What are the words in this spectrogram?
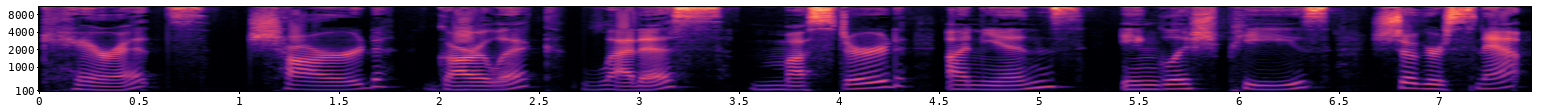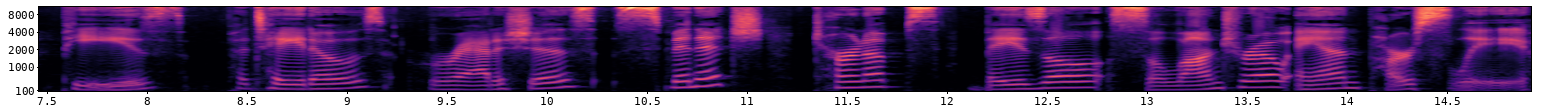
carrots, chard, garlic, lettuce, mustard, onions, English peas, sugar snap peas, potatoes, radishes, spinach, turnips, basil, cilantro, and parsley.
